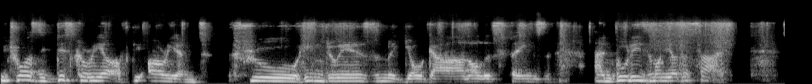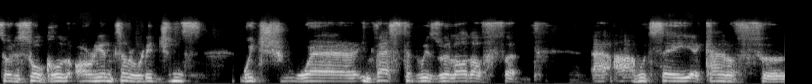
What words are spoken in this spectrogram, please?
which was the discovery of the Orient through Hinduism, yoga, and all these things, and Buddhism on the other side. So the so-called Oriental religions, which were invested with a lot of uh, uh, I would say, a kind of uh,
